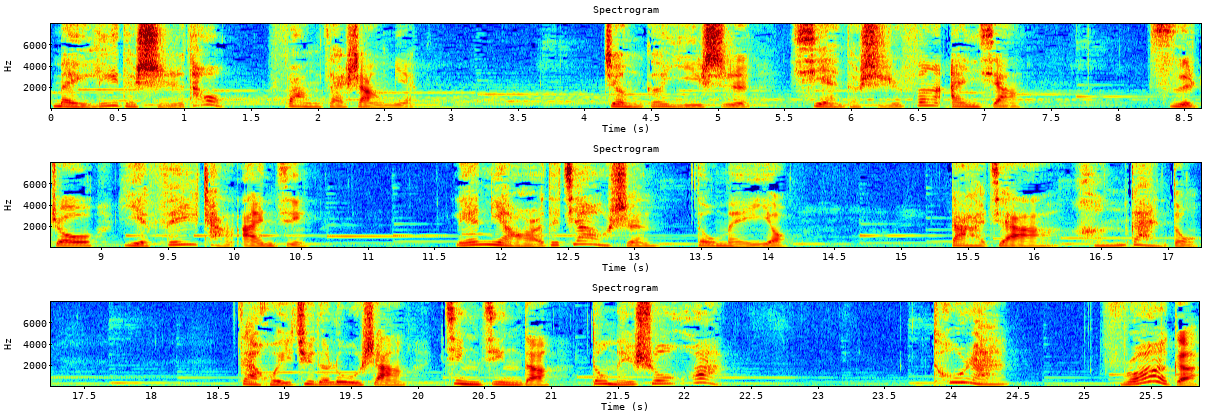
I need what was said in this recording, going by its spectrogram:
美丽的石头放在上面。整个仪式显得十分安详，四周也非常安静，连鸟儿的叫声都没有。大家很感动，在回去的路上静静的都没说话。突然，Frog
